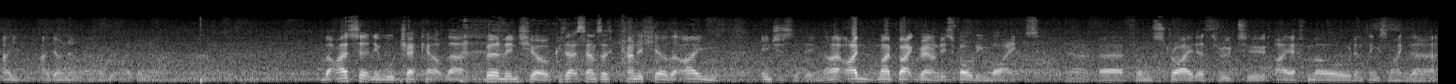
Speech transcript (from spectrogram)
I, I don't know. I, don't- I don't know. But I certainly will check out that Berlin show because that sounds like the kind of show that I'm interested in. I, I'm, my background is folding bikes, uh, from Strida through to IF mode and things like that,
